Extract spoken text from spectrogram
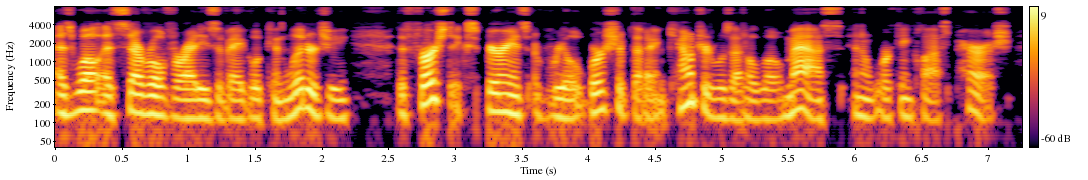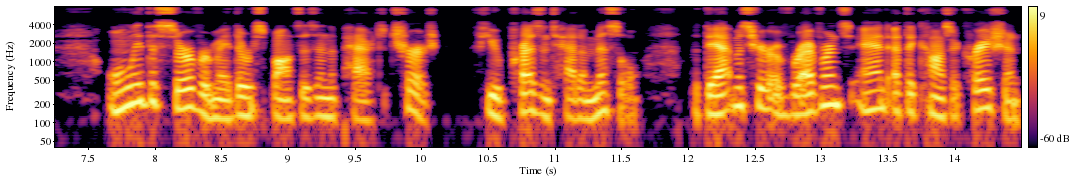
as well as several varieties of Anglican liturgy, the first experience of real worship that I encountered was at a low Mass in a working class parish. Only the server made the responses in the packed church, Few present had a missal, but the atmosphere of reverence and, at the consecration,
